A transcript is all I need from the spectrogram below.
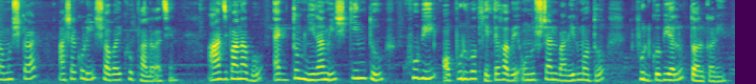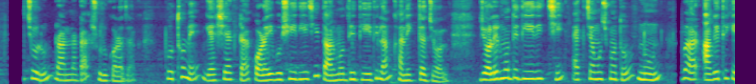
নমস্কার, আশা করি সবাই খুব ভালো আছেন। আজ বানাবো একদম নিরামিষ কিন্তু খুবই অপূর্ব খেতে হবে অনুষ্ঠান বাড়ির মতো ফুলকপি আলুর তরকারি। চলুন রান্নাটা শুরু করা যাক। প্রথমে গ্যাসে একটা কড়াই বসিয়ে দিয়েছি, তার মধ্যে দিয়ে দিলাম খানিকটা জল। জলের মধ্যে দিয়ে দিচ্ছি এক চামচ মতো নুন। এবার আগে থেকে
